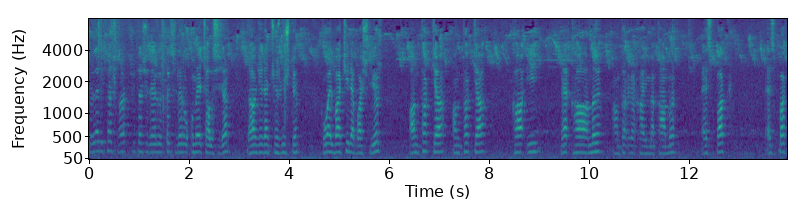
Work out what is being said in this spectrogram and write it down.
Şurada bir taş var. Şu taşı değerli dostlar sizlere okumaya çalışacağım. Daha önceden çözmüştüm. Huvel Baki ile başlıyor. Antakya, Antakya, Kai mekamı, Antakya Kai mekamı, Esbak, Esbak,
